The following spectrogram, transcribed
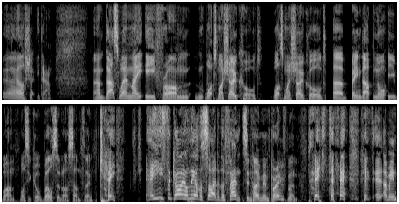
Yeah, I'll shut you down. Um, that's where matey from what's my show called? What's my show called? Uh, beamed up naughty one. What's he called? Wilson or something. Hey, he's the guy on the other side of the fence in Home Improvement. I mean,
